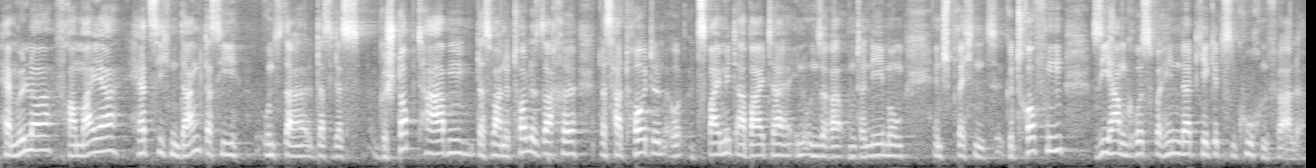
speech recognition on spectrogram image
Herr Müller, Frau Meier, herzlichen Dank, dass Sie uns da, dass Sie das gestoppt haben. Das war eine tolle Sache. Das hat heute zwei Mitarbeiter in unserer Unternehmung entsprechend getroffen. Sie haben größt verhindert, hier gibt es einen Kuchen für alle.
